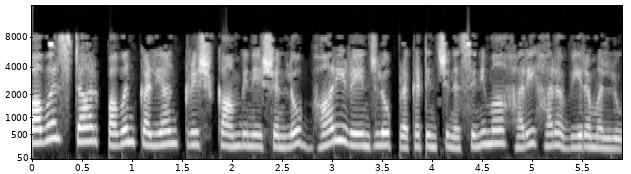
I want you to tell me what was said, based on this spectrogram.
పవర్ స్టార్ పవన్ కళ్యాణ్ క్రిష్ కాంబినేషన్లో భారీ రేంజ్లో ప్రకటించిన సినిమా హరిహర వీరమల్లు.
